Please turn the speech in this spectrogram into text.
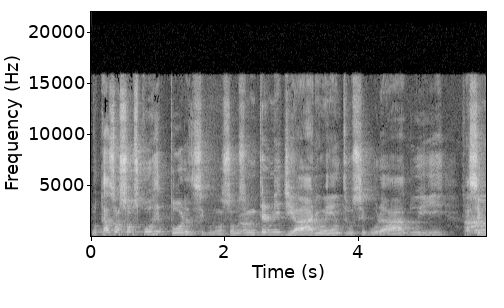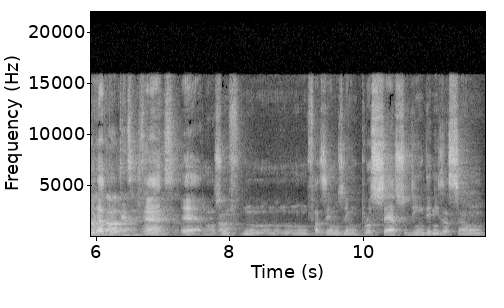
no caso nós somos corretora de seguro, nós somos um Ah. intermediário entre o segurado e a Ah, seguradora. tá, tem essa né? diferença. É, nós Tá. não, não, não- fazemos nenhum processo de indenização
